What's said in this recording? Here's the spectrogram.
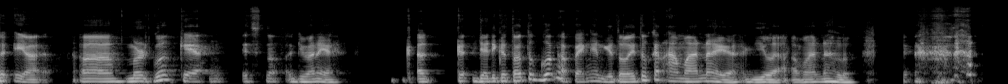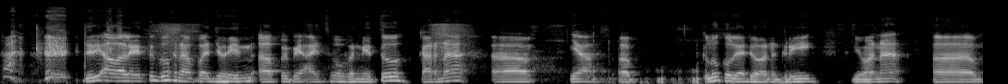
Iya, uh, menurut gue kayak it's not gimana ya? ke, jadi ketua tuh gue nggak pengen gitu loh itu kan amanah ya gila amanah loh jadi awalnya itu gue kenapa join uh, PP Eindhoven itu karena uh, ya uh, lu kuliah di luar negeri di mana uh,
